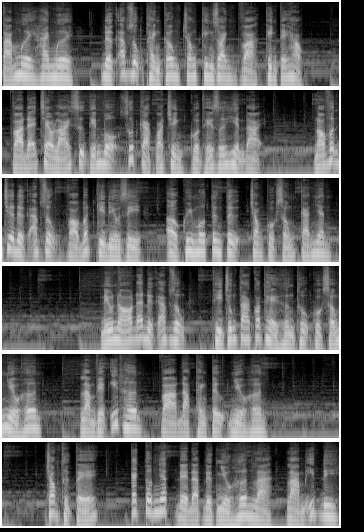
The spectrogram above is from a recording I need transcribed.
80-20 được áp dụng thành công trong kinh doanh và kinh tế học và đã trèo lái sự tiến bộ suốt cả quá trình của thế giới hiện đại, nó vẫn chưa được áp dụng vào bất kỳ điều gì ở quy mô tương tự trong cuộc sống cá nhân. Nếu nó đã được áp dụng thì chúng ta có thể hưởng thụ cuộc sống nhiều hơn, làm việc ít hơn và đạt thành tựu nhiều hơn. Trong thực tế, cách tốt nhất để đạt được nhiều hơn là làm ít đi.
